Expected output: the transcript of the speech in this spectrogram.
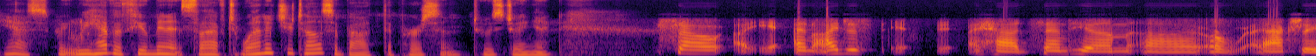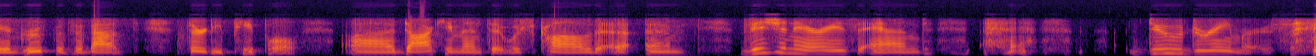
Yes, we, we have a few minutes left. Why don't you tell us about the person who's doing it? So, and I just had sent him, uh, or actually a group of about 30 people, a document that was called uh, um, Visionaries and Do Dreamers.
